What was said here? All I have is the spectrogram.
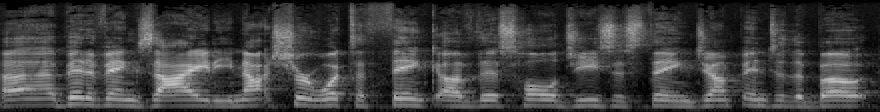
uh, a bit of anxiety, not sure what to think of this whole Jesus thing, jump into the boat,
